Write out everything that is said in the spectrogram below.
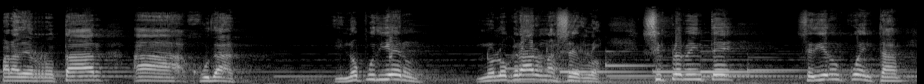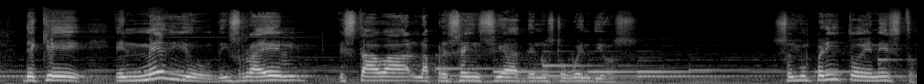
para derrotar a Judá. Y no pudieron, no lograron hacerlo. Simplemente se dieron cuenta de que en medio de Israel estaba la presencia de nuestro buen Dios. Soy un perito en esto.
